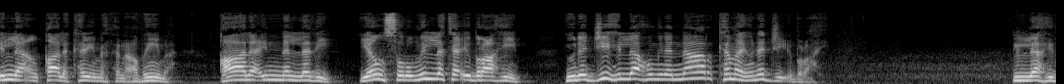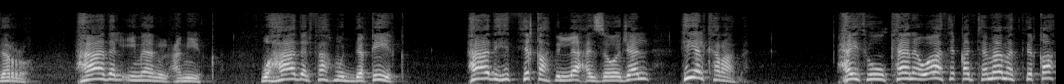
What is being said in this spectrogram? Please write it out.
إلا أن قال كلمة عظيمة. قال إن الذي ينصر ملة إبراهيم ينجيه الله من النار كما ينجي إبراهيم. لله ذره. هذا الإيمان العميق وهذا الفهم الدقيق. هذه الثقة بالله عز وجل هي الكرامة. حيث كان واثقا تمام الثقة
